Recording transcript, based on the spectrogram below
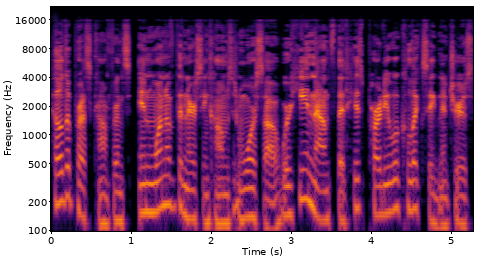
held a press conference in one of the nursing homes in Warsaw where he announced that his party will collect signatures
